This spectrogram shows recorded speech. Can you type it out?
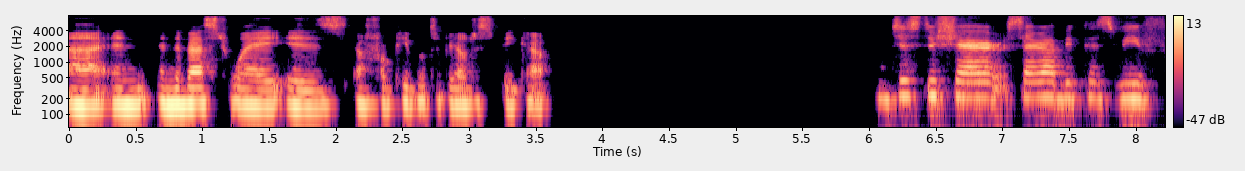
Uh, and, and the best way is uh, for people to be able to speak up. Just to share, Sarah, because we've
